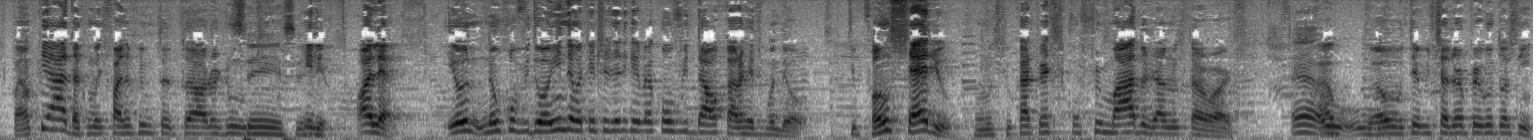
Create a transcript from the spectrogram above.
Tipo, é uma piada, como eles fazem um filme do Star Wars junto. Sim, sim. Ele, olha, eu não convidou ainda, mas tenho certeza que ele vai convidar, o cara respondeu. Tipo, falando sério, como se o cara tivesse confirmado já no Star Wars. É, Aí o, o- o entrevistador perguntou assim:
